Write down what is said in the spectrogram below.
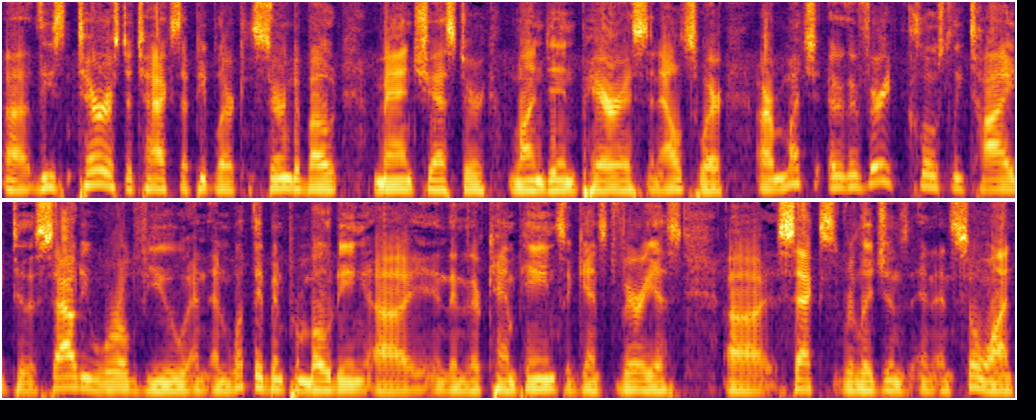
uh, these terrorist attacks that people are concerned about, Manchester, London, Paris, and elsewhere, are much. Uh, they're very closely tied to the Saudi world worldview and, and what they've been promoting uh, in, in, their campaigns against various uh, sects, religions, and, and so on.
